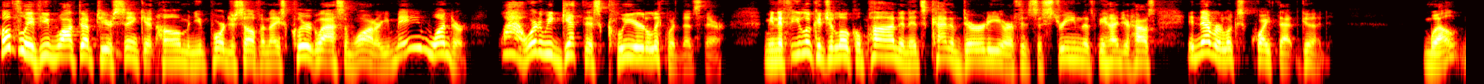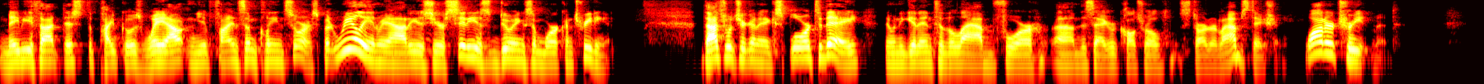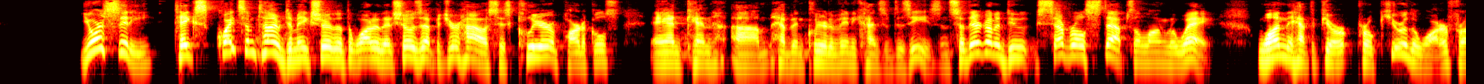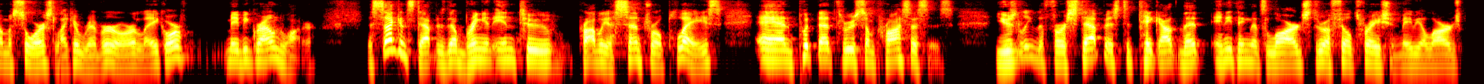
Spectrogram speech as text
Hopefully, if you've walked up to your sink at home and you've poured yourself a nice clear glass of water, you may wonder, wow, where do we get this clear liquid that's there? I mean, if you look at your local pond and it's kind of dirty, or if it's a stream that's behind your house, it never looks quite that good. Well, maybe you thought this, the pipe goes way out and you find some clean source. But really, in reality, is your city is doing some work on treating it. That's what you're going to explore today then when you get into the lab for um, this agricultural starter lab station. Water treatment. Your city takes quite some time to make sure that the water that shows up at your house is clear of particles and can um, have been cleared of any kinds of disease. And so they're going to do several steps along the way. One, they have to pure, procure the water from a source like a river or a lake or maybe groundwater. The second step is they'll bring it into probably a central place and put that through some processes. Usually the first step is to take out that anything that's large through a filtration, maybe a large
